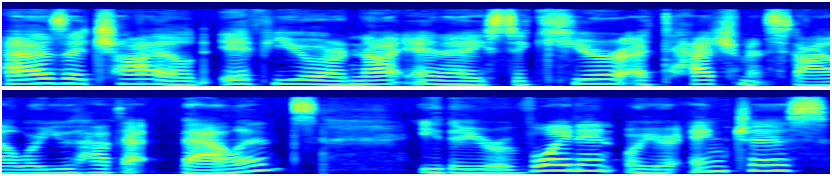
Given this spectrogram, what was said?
as a child, if you are not in a secure attachment style where you have that balance, either you're avoidant or you're anxious,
